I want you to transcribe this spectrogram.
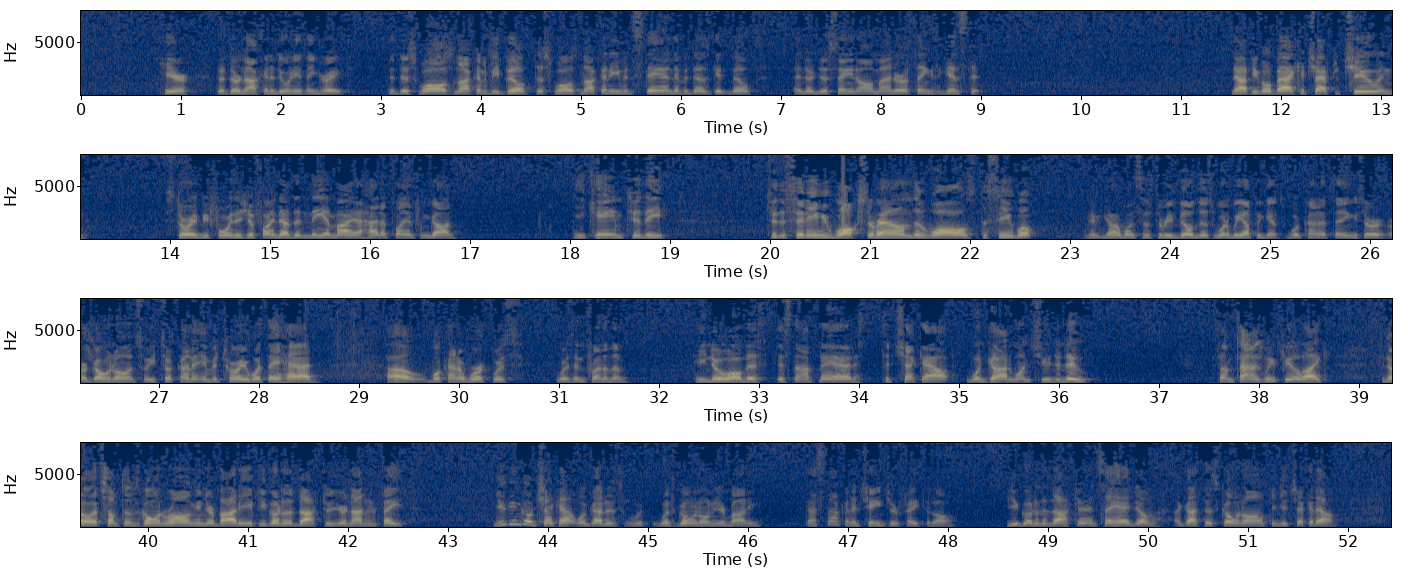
here, that they're not going to do anything great, that this wall's not going to be built, this wall's not going to even stand if it does get built, and they're just saying all manner of things against it. Now if you go back to chapter 2 and story before this, you'll find out that Nehemiah had a plan from God. He came to the to the city. He walks around the walls to see what God wants us to rebuild this. What are we up against? What kind of things are, are going on? So he took kind of inventory of what they had, uh, what kind of work was was in front of them. He knew all this. It's not bad to check out what God wants you to do. Sometimes we feel like, you know, if something's going wrong in your body, if you go to the doctor, you're not in faith. You can go check out what God is, what's going on in your body. That's not going to change your faith at all. You go to the doctor and say, hey, I got this going on. Can you check it out?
